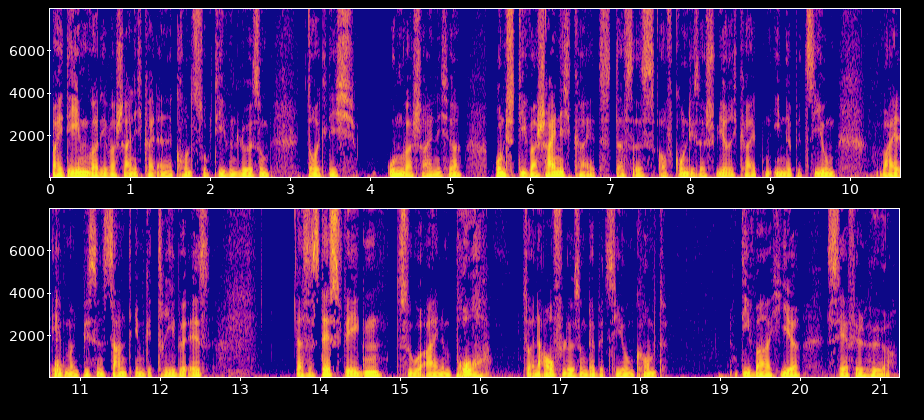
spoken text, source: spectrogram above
bei dem war die Wahrscheinlichkeit einer konstruktiven Lösung deutlich unwahrscheinlicher. Und die Wahrscheinlichkeit, dass es aufgrund dieser Schwierigkeiten in der Beziehung, weil eben ein bisschen Sand im Getriebe ist, dass es deswegen zu einem Bruch, zu einer Auflösung der Beziehung kommt, die war hier sehr viel höher.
